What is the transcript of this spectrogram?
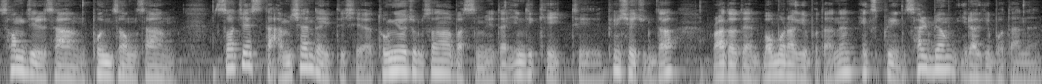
성질상, 본성상 suggest 암시한다 이 뜻이에요. 동의어 좀 써놔 봤습니다. indicate 표시해 준다. rather than 뭐뭐라기보다는 explain 설명이라기보다는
